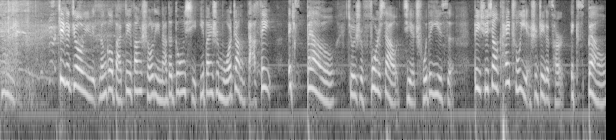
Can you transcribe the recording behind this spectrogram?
嗯，这个咒语能够把对方手里拿的东西，一般是魔杖打飞。expel 就是 force out 解除的意思。被学校开除也是这个词儿，expel。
